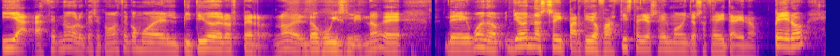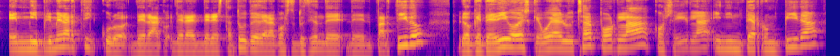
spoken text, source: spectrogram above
y hacer ¿no? lo que se conoce como el pitido de los perros, ¿no? El dog whistling, ¿no? De, de, bueno, yo no soy partido fascista, yo soy el movimiento social italiano. Pero en mi primer artículo de la, de la, del estatuto y de la constitución de, del partido, lo que te digo es que voy a luchar por la conseguir la ininterrumpida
